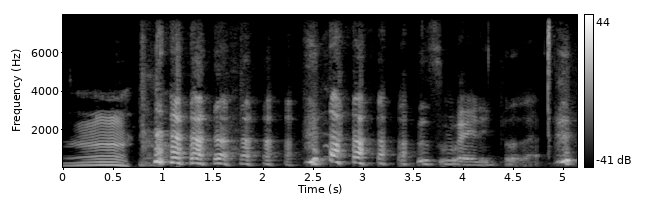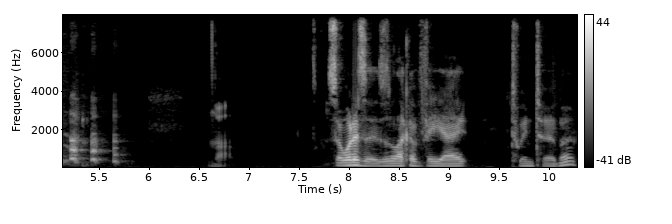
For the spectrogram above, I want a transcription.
Mm. I was waiting for that. So what is it? Is it like a V8 twin turbo?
